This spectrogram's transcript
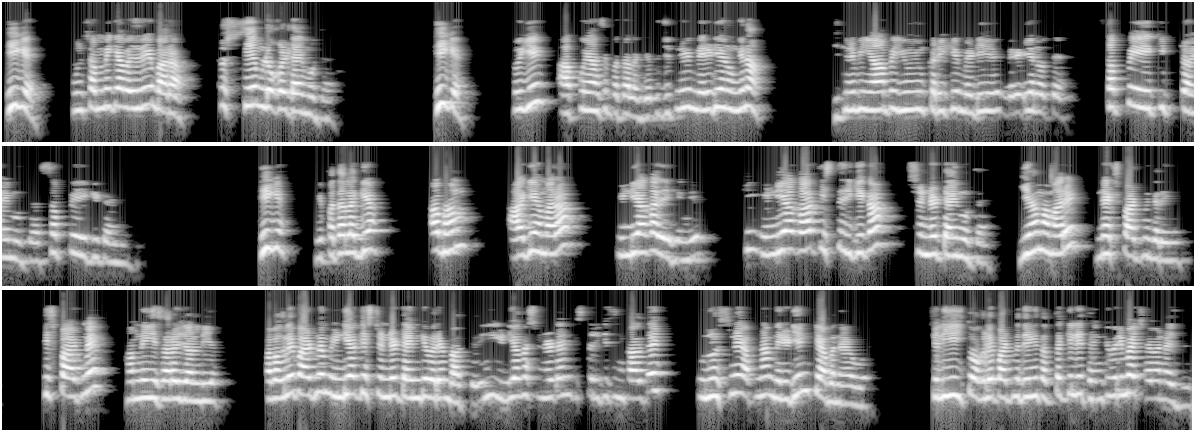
ठीक है? उन सब में क्या बज रहे हैं? 12 तो सेम लोकल टाइम होता है। ठीक है? तो ये आपको यहाँ से पता लग गया। तो जितने भी मेरिडियन होंगे ना, जितने भी यहाँ पे यूँ यूँ करी के मेरिडियन होते हैं, सब पे एक ही टाइम होता है। सब पे एक ही टाइम होता है। ठीक है? ये पता लग गया? अब हम आगे हमारा इंडिया का देखेंगे कि इंडिया का किस तरीके का स्टैंडर्ड टाइम होता है। ये हम हमारे नेक्स्ट पार्ट में करेंगे। इस पार्ट में हमने ये सारा जान लिया। अब अगले पार्ट में हम इंडिया के स्टैंडर्ड टाइम के बारे में बात करेंगे। इंडिया का स्टैंडर्ड टाइम किस तरीके से निकालते हैं? उन्होंने अपना मेरिडियन क्या बनाया हुआ है? चलिए तो अगले पार्ट में देखेंगे। तब तक के लिए thank you very much have nice day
